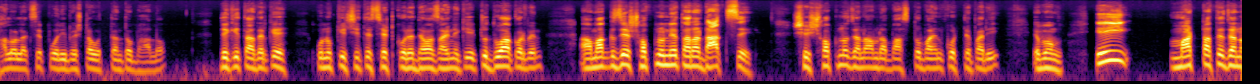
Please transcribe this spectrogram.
ভালো লাগছে পরিবেশটা অত্যন্ত ভালো। দেখি তাদেরকে কোনো কৃষিতে সেট করে দেওয়া যায় নাকি? একটু দোয়া করবেন। আমাকে যে স্বপ্ন নিয়ে তারা ডাকছে, সেই স্বপ্ন যেন আমরা বাস্তবায়ন করতে পারি এবং এই মাঠটাতে যেন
